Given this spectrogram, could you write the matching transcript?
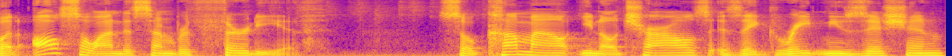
but also on December 30th. So come out. You know, Charles is a great musician,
